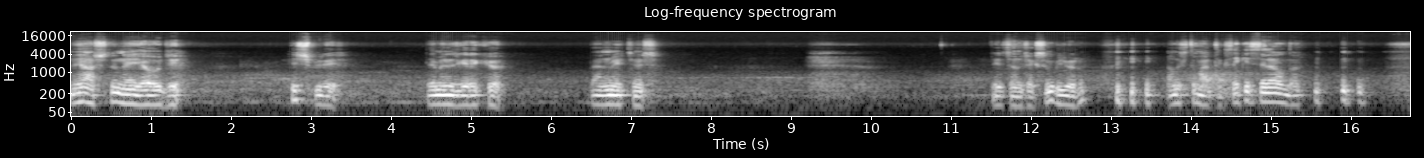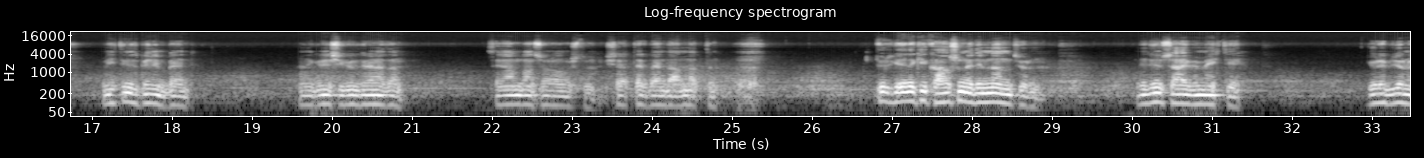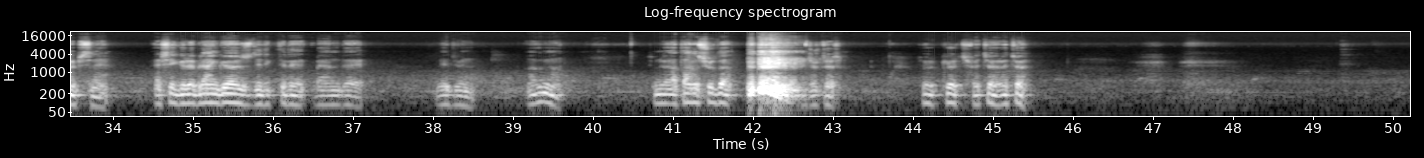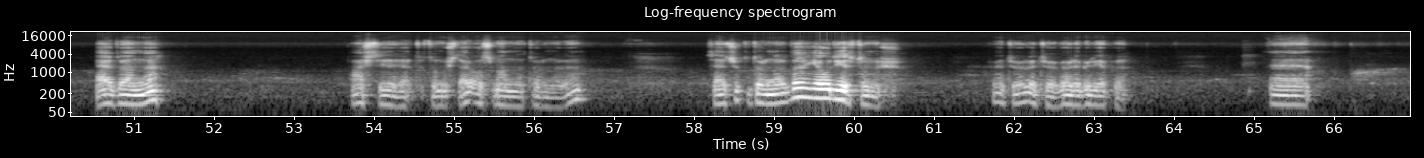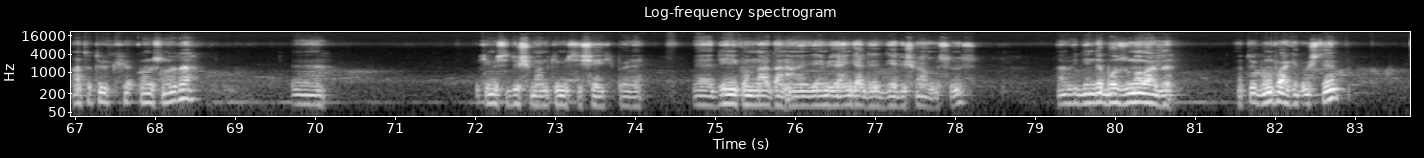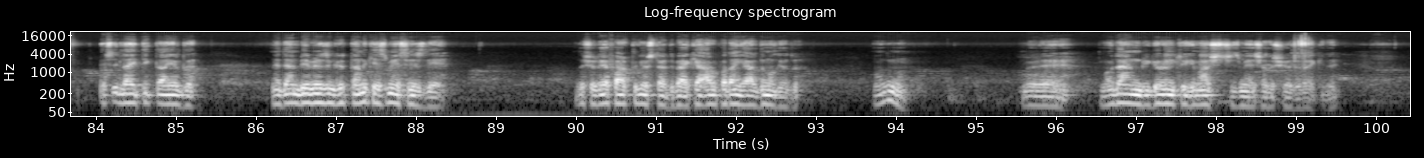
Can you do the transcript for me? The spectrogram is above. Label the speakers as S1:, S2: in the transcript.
S1: ne Haçlı ne Yahudi. Hiçbiri demeniz gerekiyor. Ben Mehdi'niz. Değil sanacaksın biliyorum. Alıştım artık. 8 sene oldu. Mehdi'niz benim ben. Hani güneşi güldüren adam. Selamdan sonra olmuştu. İşaretler ben de anlattım. Türkiye'deki kaosun nedenini anlatıyorum. Nedin sahibi Mehdi. Görebiliyorum hepsini. Her şeyi görebilen göz dedikleri bende. Ne. Anladın mı? Şimdi hatanız şurada. Şurada. Türk, Kürt, FETÖ, RETÖ. Erdoğan'la Haçlı'ya tutulmuşlar. Osmanlı torunları. Selçuklu torunları da Yahudi'ye tutulmuş. FETÖ, RETÖ böyle bir yapı. Ee, Atatürk konusunda da e, kimisi düşman, kimisi şey böyle e, dini konulardan hani dinimizi engelledi diye düşman olmuşsunuz. Halbuki dinde bozulma vardı. Atatürk bunu fark etmişti. Ve sizi laiklikle ayırdı. Neden birbirinizin gırtlağını kesmeyesiniz diye. Dışarıya farklı gösterdi. Belki Avrupa'dan yardım alıyordu. Anladın mı? Böyle modern bir görüntü, imaj çizmeye çalışıyordu belki de.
